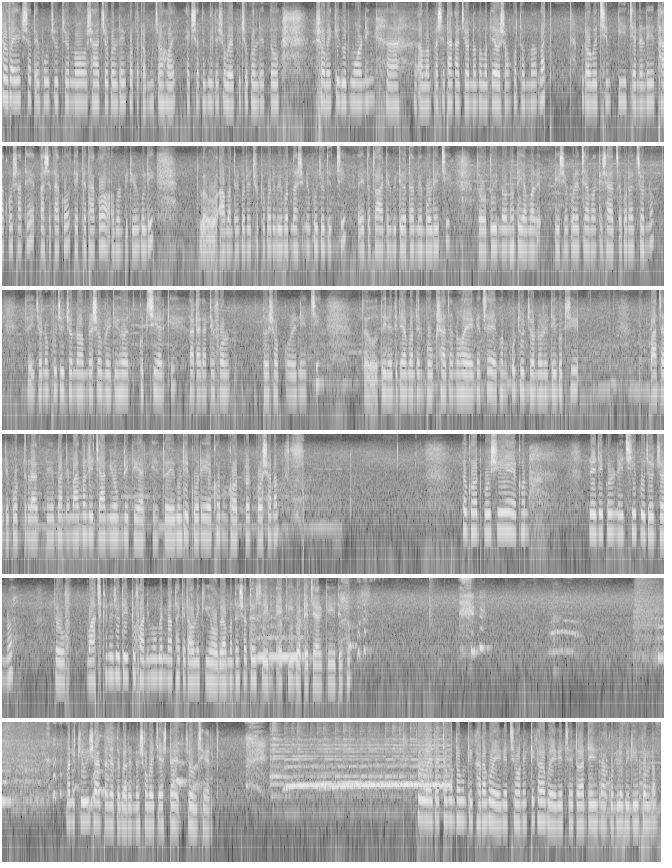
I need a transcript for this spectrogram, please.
সবাই একসাথে পুজোর জন্য সাহায্য করলে কতটা মজা হয়? একসাথে মিলে সবাই পুজো করলে তো সবাইকে গুড মর্নিং আমার পাশে থাকার জন্য তোমাদের অসংখ্য ধন্যবাদ। নগর শিল্পী চ্যানেলে থাকো সাথে, পাশে থাকো, দেখতে থাকো আমার ভিডিওগুলি। তো আমাদের করে ছোট করে বিপদনাশিনী পুজো দিচ্ছি। এটা তো আগের ভিডিওতে আমি বলেছি। তো দুই ননদি আমার এসে পড়েছে আমাকে সাহায্য করার জন্য। তো এই জন্য পুজোর জন্য আমরা সব রেডি হয়ে করছি আর কি। কাটাকাটি ফল তো সব করে নিচ্ছি তো ধীরে ধীরে আমাদের বুক সাজানো হয়ে গেছে। এখন পুজোর জন্য রেডি করছি। পাঁচালি পড়তে লাগবে। মানে বাঙালি যা নিয়ম রীতি আর কি। তো এগুলি করে এখন ঘর টট বসালাম। তো ঘট বসিয়ে এখন রেডি করে নিয়েছি পুজোর জন্য। তো মাঝখানে যদি একটু ফানি মোমেন্ট না থাকে, তাহলে কি হবে? আমাদের সাথে সেম একই ঘটেছে আর কি, দেখুন। মানে কেউই শাক বাজাতে পারে না, সবাই চেষ্টায় চলছে আর কি। তো ওয়েদারটা মোটামুটি খারাপ হয়ে গেছে অনেকটাই খারাপ হয়ে গেছে, তো আর দেরি না করলে বেরিয়ে পড়লাম।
